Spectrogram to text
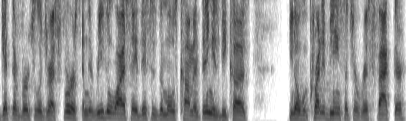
get the virtual address first. And the reason why I say this is the most common thing is because, you know, with credit being such a risk factor,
